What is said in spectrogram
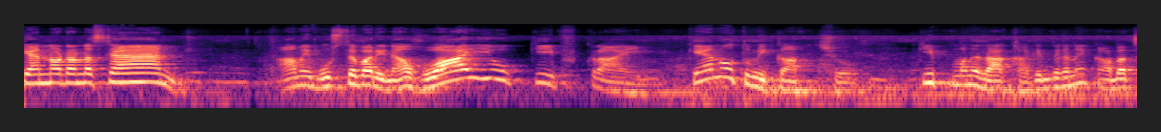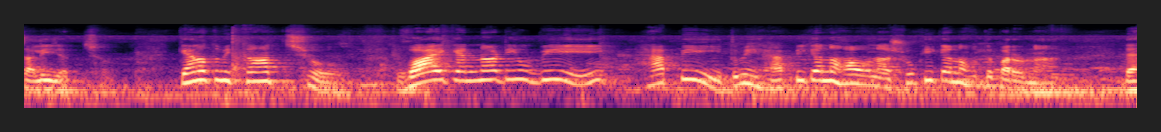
ক্যান নট আন্ডারস্ট্যান্ড আমি বুঝতে পারি না। হোয়াই ইউ কিপ ক্রাইং কেন তুমি কাঁদছো? কিপ মানে রাখা, কিন্তু এখানে কাঁদা চালিয়ে যাচ্ছ। কেন তুমি কাঁদছো? Why can not you be happy তুমি হ্যাপি কেন হও না? সুখী কেন হতে পারো না? The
